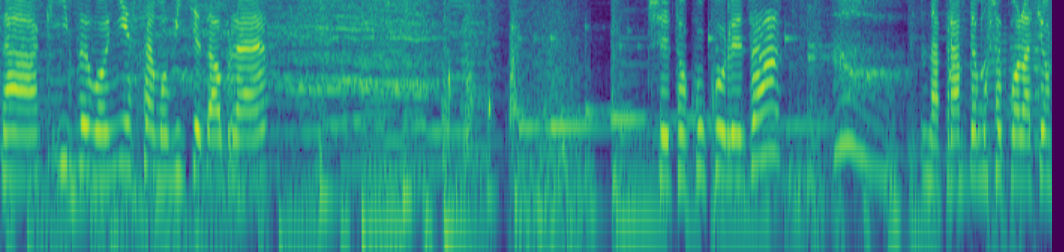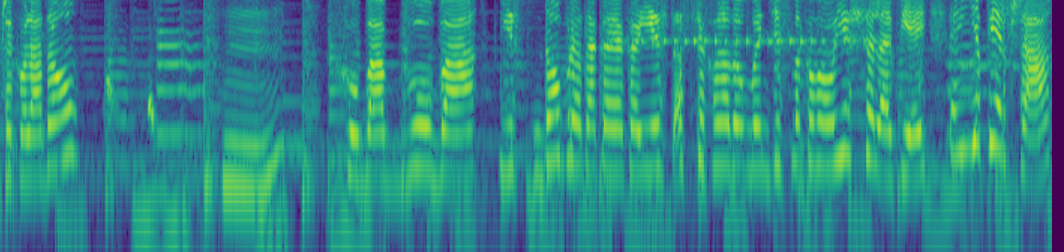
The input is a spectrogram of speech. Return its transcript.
Tak, i było niesamowicie dobre. Czy to kukurydza? Naprawdę muszę polać ją czekoladą? Hmm? Huba buba. Jest dobra taka, jaka jest, a z czekoladą będzie smakowało jeszcze lepiej. Ej, Ja pierwsza.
